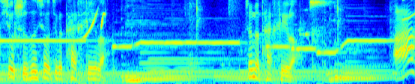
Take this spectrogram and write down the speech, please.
绣十字绣这个太黑了，真的太黑了。啊？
